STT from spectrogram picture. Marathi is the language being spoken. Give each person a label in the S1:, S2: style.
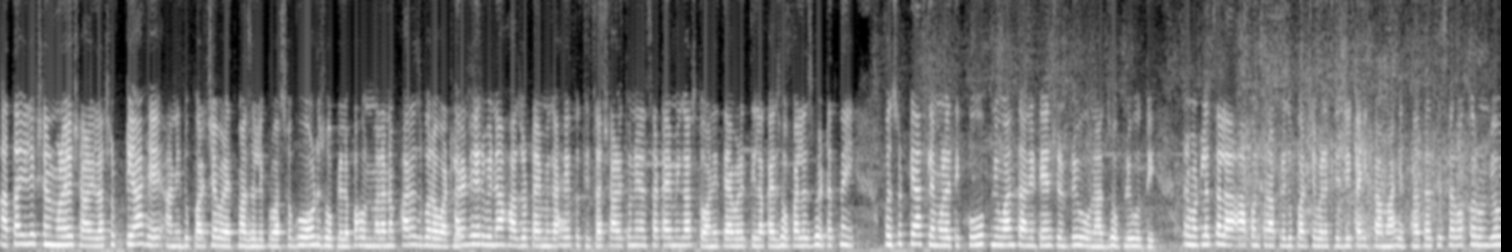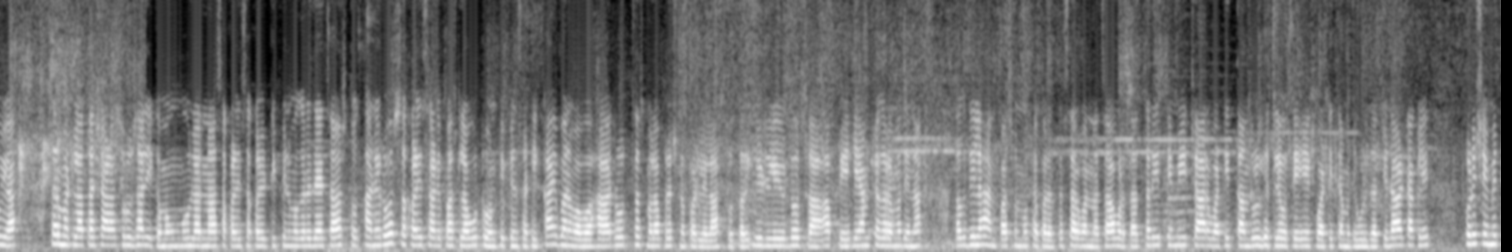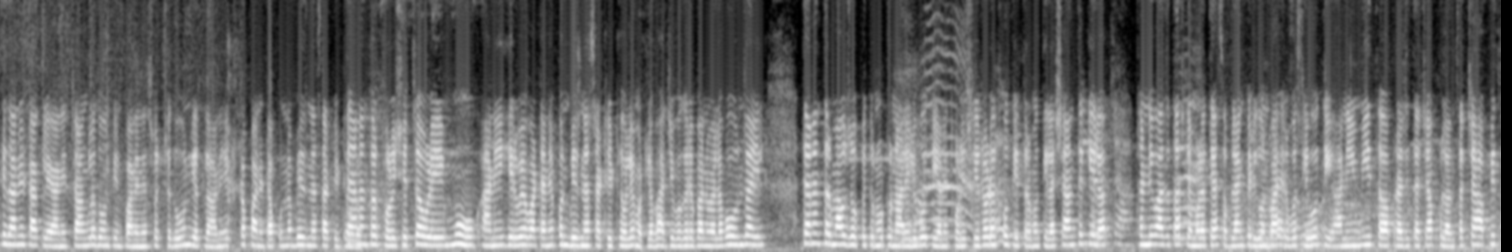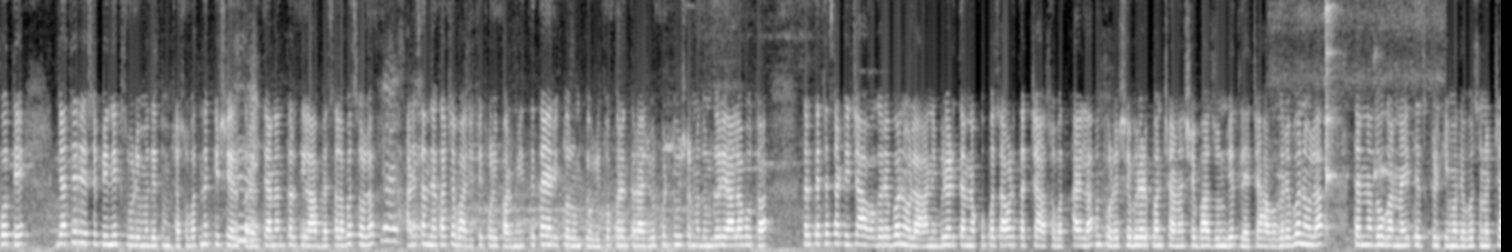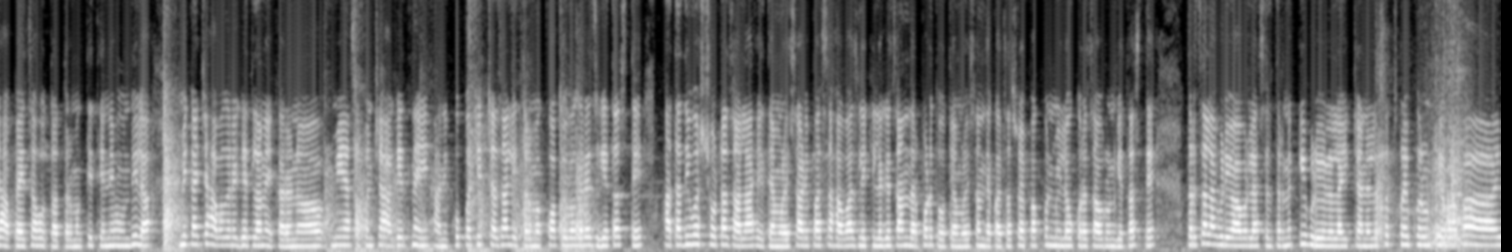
S1: आता इलेक्शनमुळे शाळेला सुट्टी आहे आणि दुपारच्या वेळेत माझं लेकरू असं गोड झोपलेलं पाहून मला ना फारच बरं वाटलं. कारण एरविना हा जो टायमिंग आहे तो तिचा शाळेतून येण्याचा टायमिंग असतो आणि त्यावेळेत तिला काय झोपायलाच भेटत नाही. पण सुट्टी असल्यामुळे ती खूप निवांत आणि टेन्शन फ्री होऊन आज झोपली होती. तर म्हटलं चला आपण पण आपले दुपारच्या वेळेतले जी काही कामं आहेत ना तर ती सर्व करून घेऊया. तर म्हटलं आता शाळा सुरू झाली का? मग मुलांना सकाळी सकाळी टिफिन वगैरे द्यायचा असतो आणि रोज सकाळी साडेपाचला उठून टिफिनसाठी काय बनवावं हा रोजचाच मला प्रश्न पडलेला असतो. तर इडली डोसा आपे हे आमच्या घरामध्ये ना अगदी लहानपासून मोठ्यापर्यंत सर्वांनाच आवडतात. तर इथे मी चार वाटी तांदूळ घेतले होते. एक वाटी त्यामध्ये उडदाची डाळ टाकली थोडीशी मेथी दाणे टाकले आणि चांगलं दोन तीन पाण्याने स्वच्छ धुवून घेतलं आणि एक्स्ट्रा पाणी टाकून ना भिजण्यासाठी त्यानंतर थोडीशी चवळी मूग आणि हिरवे वाटाणे पण भिजण्यासाठी ठेवले. म्हटलं भाजी वगैरे बनवायला होऊन जाईल. त्यानंतर माऊ झोपेतून उठून आलेली होती आणि थोडीशी रडत होती. तर मग तिला शांत केलं. थंडी वाजत असल्यामुळे ती असं ब्लँकेट घेऊन बाहेर बसली होती. आणि मी इथं अपराजिताच्या फुलांचा चहा पित होते. ज्याची रेसिपी नेक्स्ट व्हिडिओमध्ये तुमच्यासोबत नक्की शेअर करेल. त्यानंतर तिला अभ्यासाला बसवलं. आणि संध्याकाळच्या भाजीची थोडीफार मी इथे तयारी करून ठेवली. तोपर्यंत राजवीर पण ट्युशनमधून घरी आला होता. तर त्याच्यासाठी चहा वगैरे बनवला. आणि ब्रेड त्यांना खूपच आवडतात चहासोबत खायला. थोडेसे ब्रेड पण छान असे भाजून घेतले. चहा वगैरे बनवला. त्यांना दोघांना इथेच खिडकीमध्ये बसूनच चहा प्यायचा होता तर मग तिथे नेऊन दिला. मी काय चहा वगैरे घेतला नाही कारण मी असं पण चहा घेत नाही आणि खूपच इच्छा झाली तर मग कॉफी वगैरेच घेत असते. आता दिवस छोटा झाला आहे त्यामुळे साडेपाच सहा वाजले की लगेच अंधार पडतो त्यामुळे संध्याकाळचा स्वयंपाक पण मी लवकरच आवरून घेत असते. तर चला व्हिडिओ आवडला असेल तर नक्की व्हिडिओला लाईक चॅनलला सबस्क्राईब करून ठेवा. बाय!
